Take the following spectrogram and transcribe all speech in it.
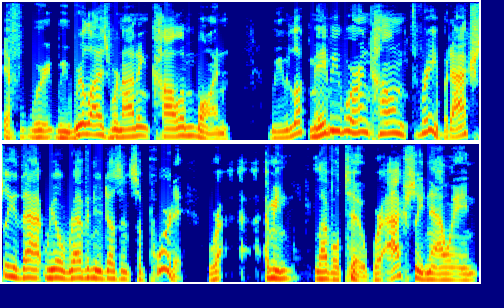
if we realize we're not in column one, we look, maybe we're in column three, but actually that real revenue doesn't support it. We're, I mean, level two, we're actually now in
